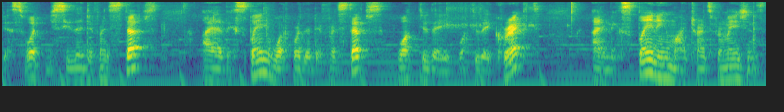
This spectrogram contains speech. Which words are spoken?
guess what? You see the different steps. I have explained what were the different steps. What do they what do they correct? I am explaining my transformations.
